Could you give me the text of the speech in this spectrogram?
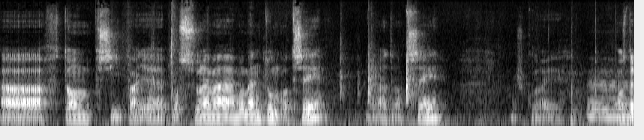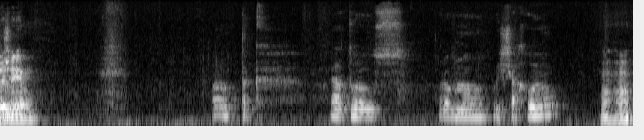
a v tom případě posuneme momentum o tři. Raz, dva, tři. Trošku tady Mhm. pozdržím. A, tak já tu rous rovnou vyšachuju. Mhm.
